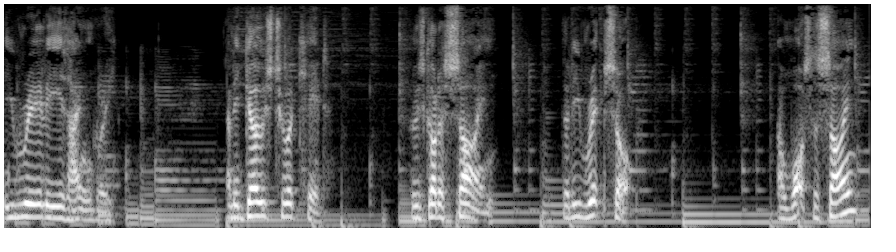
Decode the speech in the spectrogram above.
He really is angry. And he goes to a kid who's got a sign that he rips up. And what's the sign?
